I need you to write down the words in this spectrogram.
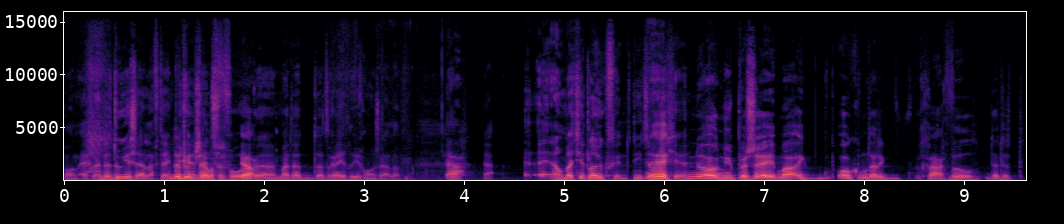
Gewoon echt. En dat doe je zelf. Daar heb je doe geen zelf, mensen voor, ja. eh, maar dat, dat regel je gewoon zelf. Ja. ja. En omdat je het leuk vindt. Niet Nee, omdat je... nou, niet per se, maar ik, ook omdat ik graag wil dat het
